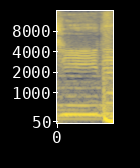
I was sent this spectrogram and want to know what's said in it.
চির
